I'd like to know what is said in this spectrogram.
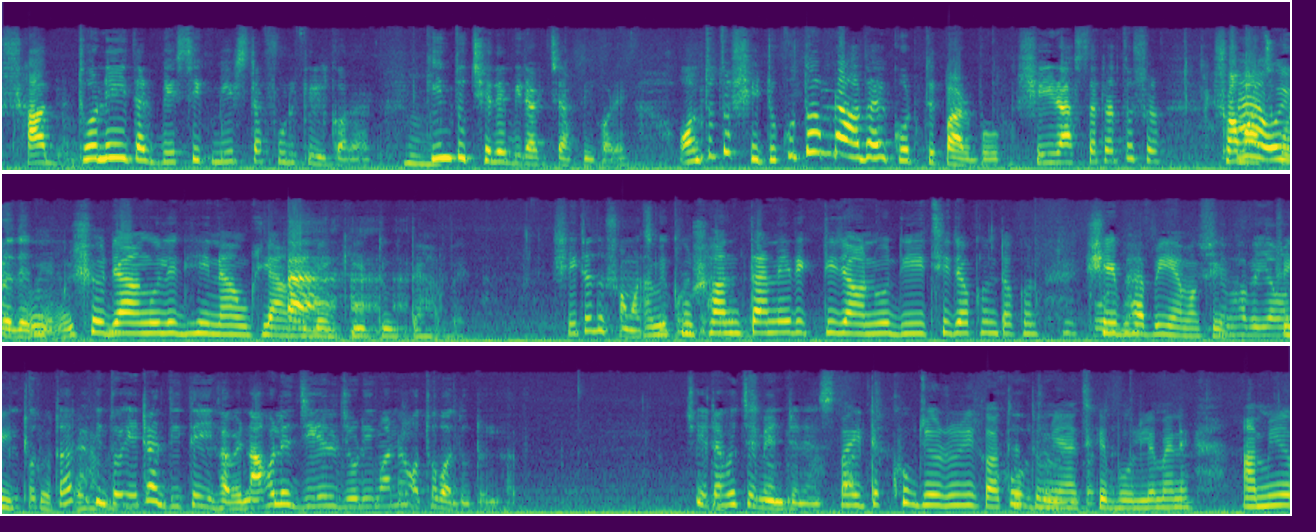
সাধ্য নেই তার বেসিক নিডসটা ফুলফিল করার। কিন্তু ছেলে বিরাট চাকরি করে। অন্তত সেটুকু তো আমরা আদায় করতে পারব। সেই রাস্তাটা তো সমাজ হ্যাঁ, করে দেবে। সোজা আঙুলে ঘি না উঠলে আমাদের বেঁকিয়ে হ্যাঁ, তুলতে। হবে। সেটা তো সমাজ আমি কুসন্তানের একটি জন্ম দিয়েছি যখন তখন সেভাবেই আমাকে সেভাবেই আমাকে করতে হবে কিন্তু এটা দিতেই হবে না হলে জেল জরিমানা অথবা দুটোই হবে। এটা হচ্ছে মেনটেনেন্স বা এটা খুব জরুরি কথা তুমি আজকে বললে মানে আমিও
